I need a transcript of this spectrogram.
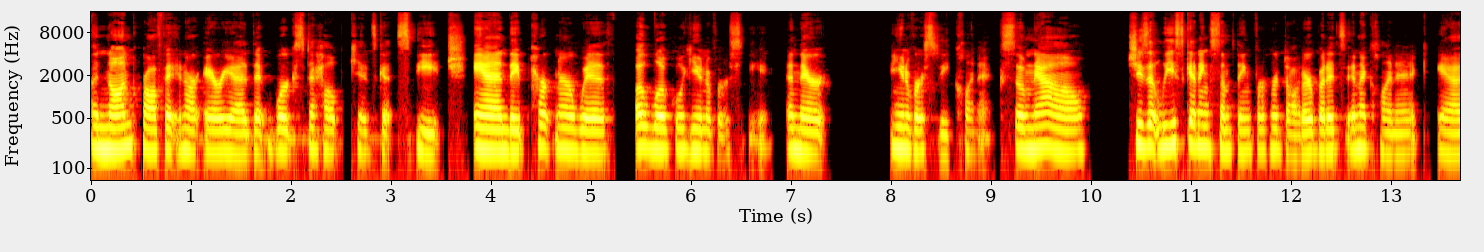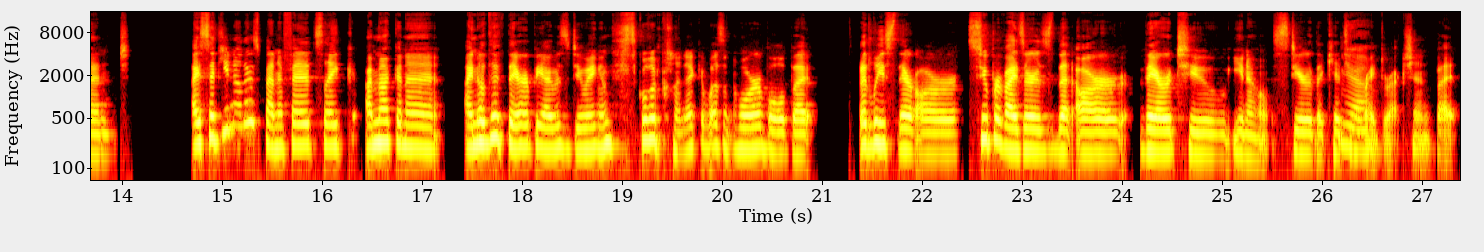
a nonprofit in our area that works to help kids get speech. And they partner with a local university and their university clinic. So now she's at least getting something for her daughter, but it's in a clinic. And I said, you know, there's benefits. Like, I'm not going to, I know the therapy I was doing in the school clinic, it wasn't horrible, but at least there are supervisors that are there to, you know, steer the kids yeah. in the right direction. But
